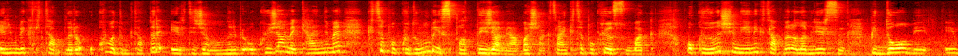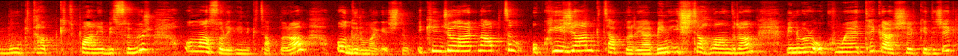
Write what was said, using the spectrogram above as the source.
Elimdeki kitapları, okumadığım kitapları eriteceğim. Onları bir okuyacağım ve kendime kitap okuduğumu bir ispatlayacağım ya. Başak sen kitap okuyorsun bak okuduğunu şimdi yeni kitaplar alabilirsin. Bir dol bir e, bu kitap kütüphaneye bir sömür. Ondan sonra yeni kitaplar al. O duruma geçtim. İkinci olarak ne yaptım? Okuyacağım kitapları ya beni iştahlandıran, beni böyle okumaya tekrar şevk edecek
